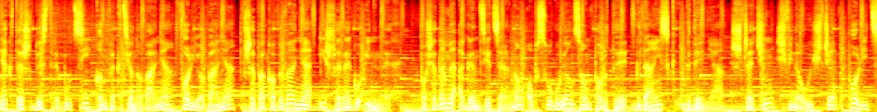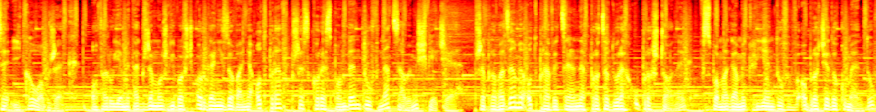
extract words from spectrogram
jak też dystrybucji, konfekcjonowania, foliowania, przepakowywania i szeregu innych. Posiadamy agencję celną obsługującą porty Gdańsk, Gdynia, Szczecin, Świnoujście, Police i Kołobrzeg. Oferujemy także możliwość organizowania odpraw przez korespondentów na całym świecie. Przeprowadzamy odprawy celne w procedurach uproszczonych, wspomagamy klientów w obrocie dokumentów,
